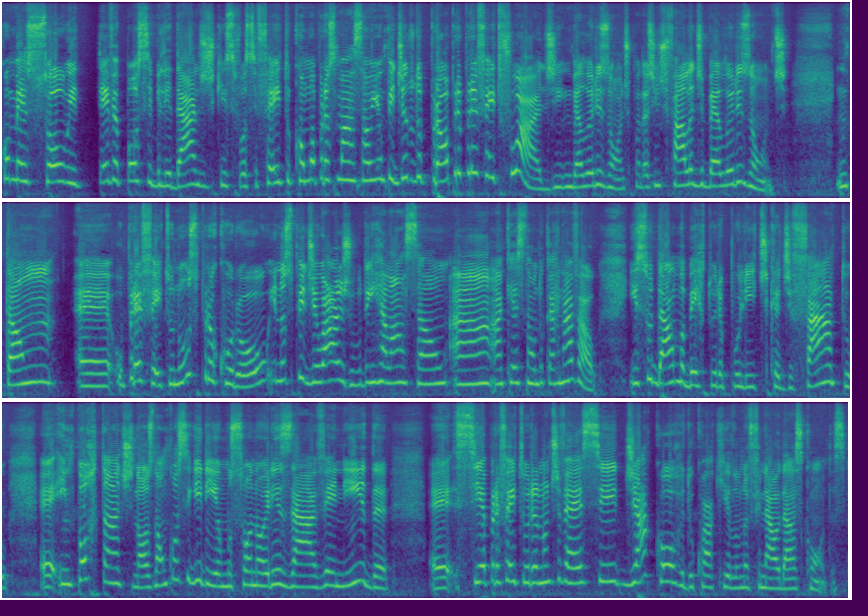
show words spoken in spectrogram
começou e teve a possibilidade de que isso fosse feito como aproximação e um pedido do próprio prefeito Fuad, em Belo Horizonte, quando a gente fala de Belo Horizonte. Então, é, o prefeito nos procurou e nos pediu ajuda em relação à, à, questão do carnaval. Isso dá uma abertura política de fato é, importante. Nós não conseguiríamos sonorizar a avenida é, se a prefeitura não tivesse de acordo com aquilo no final das contas.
